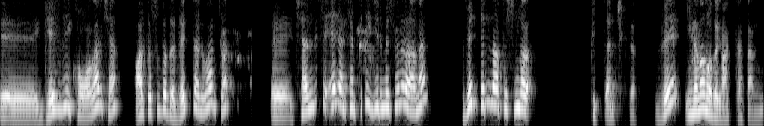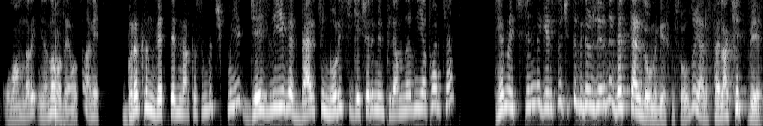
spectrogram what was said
e, Gezdi'yi kovalarken arkasında da Vettel varken e, kendisi en erken pite girmesine rağmen Vettel'in arkasında pitten çıktı. Ve inanamadı hakikaten. Olanlara inanamadı Hamilton. Hani bırakın Vettel'in arkasında çıkmayı Gezli'yi ve belki Norris'i geçerimin planlarını yaparken hem ikisinin de gerisine çıktı bir de üzerine Vettel de onu geçmiş oldu. Yani felaket bir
